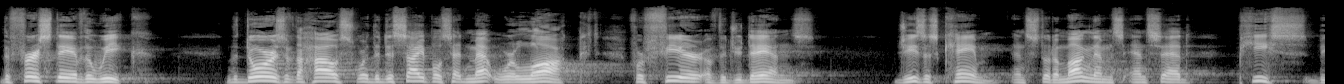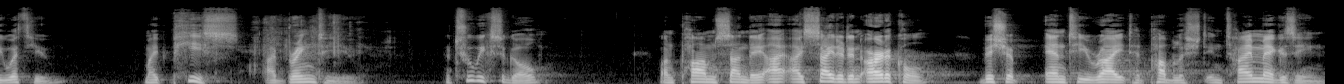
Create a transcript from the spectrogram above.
the first day of the week, the doors of the house where the disciples had met were locked for fear of the Judeans. Jesus came and stood among them and said, Peace be with you. My peace I bring to you. two weeks ago, on Palm Sunday, I, I cited an article Bishop N.T. Wright had published in Time magazine,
